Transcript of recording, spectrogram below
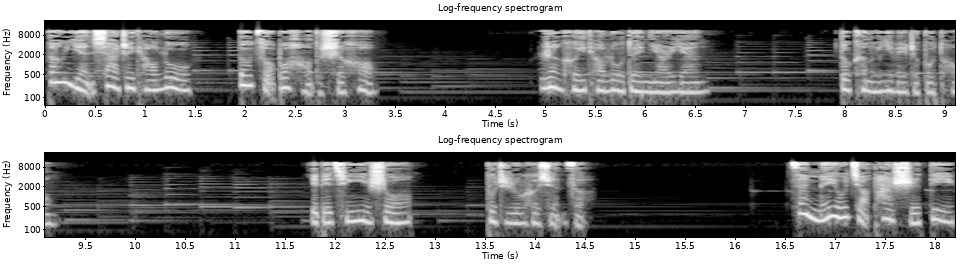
当眼下这条路都走不好的时候，任何一条路对你而言都可能意味着不同。也别轻易说不知如何选择。在没有脚踏实地、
